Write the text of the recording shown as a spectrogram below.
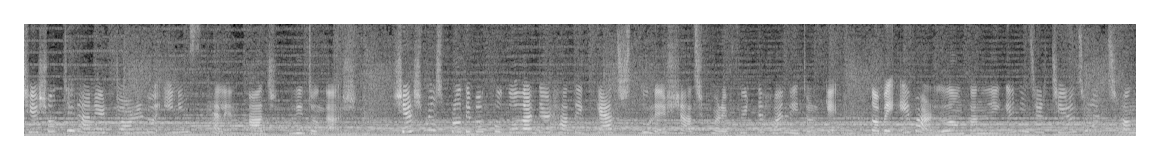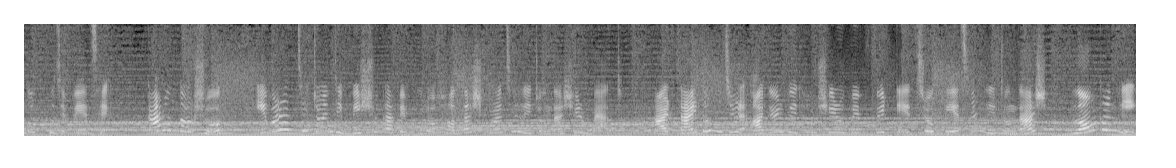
ছেষট্টি রানের টর্নেডো ইনিংস আজ লিটন দাস। শেষমেশ প্রতিপক্ষ বোলারদের হাতে ক্যাচ তুলে সাজ সাজঘরে ফিরতে হয় লিটনকে। তবে এবার লঙ্কান লিগে নিজের চিরচেনা ছন্দ খুঁজে পেয়েছে। কারণ দর্শক, এবারের টি টোয়েন্টি বিশ্বকাপে পুরো হতাশ করেছে লিটন দাসের ব্যাট। আর তাই তো নিজের আগের বিধ্বংসী রূপে ফিরতে যোগ দিয়েছেন লিটন দাস লঙ্কান লিগ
